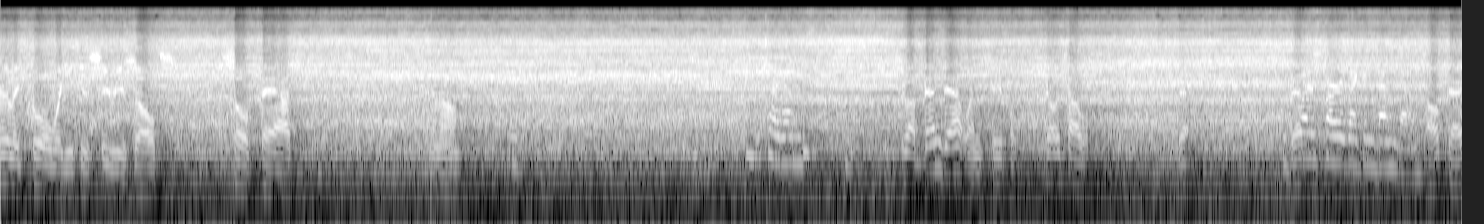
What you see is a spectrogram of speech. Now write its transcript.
really cool when you can see results so fast. You know. Try them. So I bend that one. See if show us how. That, That's- as far as I can bend them. okay.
